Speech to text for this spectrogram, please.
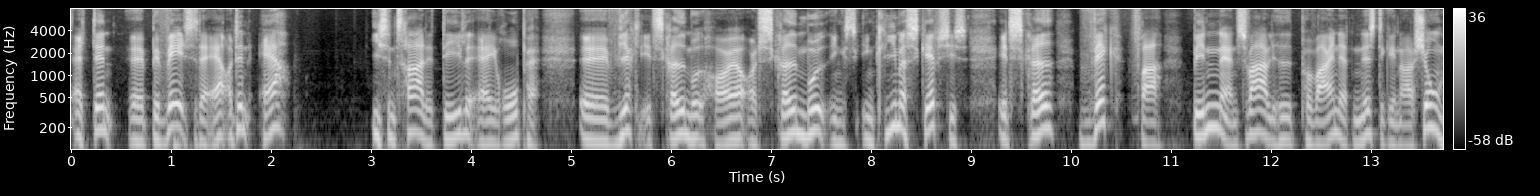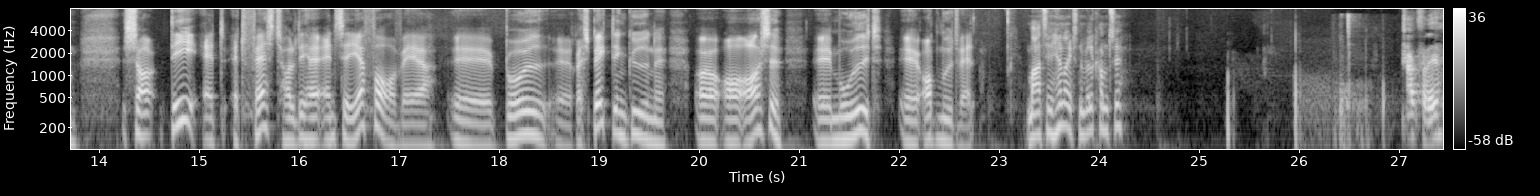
at den øh, bevægelse, der er, og den er i centrale dele af Europa øh, virkelig et skred mod højre, og et skred mod en, en klimaskepsis, et skred væk fra bindende ansvarlighed på vegne af den næste generation. Så det at, at fastholde det her, anser jeg for at være øh, både øh, respektindgydende og, og også øh, modigt øh, op mod et valg. Martin Henriksen, velkommen til. Tak for det.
